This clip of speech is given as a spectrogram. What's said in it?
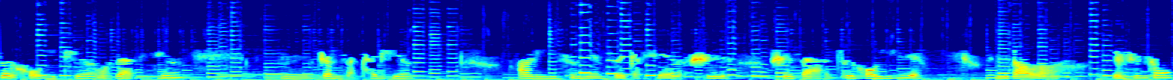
最后一天，我在北京，嗯，正在开篇。二零一四年最感谢的是，是在最后一月遇到了人生中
